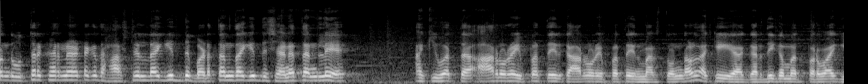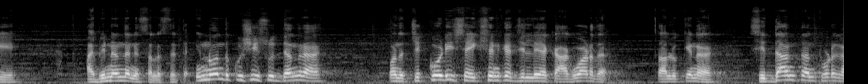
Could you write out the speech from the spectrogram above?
ಒಂದು ಉತ್ತರ ಕರ್ನಾಟಕದ ಹಾಸ್ಟೆಲ್ದಾಗಿದ್ದ ಬಡತನದಾಗಿದ್ದ ಶಣತನಲೇ ಆಕೆ ಇವತ್ತು ಆರುನೂರ ಇಪ್ಪತ್ತೈದಕ್ಕೆ ಆರುನೂರ ಇಪ್ಪತ್ತೈದು ಮಾರ್ಕ್ಸ್ ತೊಗೊಂಡಾಳು ಆಕೆಗೆ ಗರ್ದಿಗಮ್ಮತ್ ಪರವಾಗಿ ಅಭಿನಂದನೆ ಸಲ್ಲಿಸ್ತೈತೆ. ಇನ್ನೊಂದು ಖುಷಿ ಸುದ್ದಿ ಅಂದ್ರೆ ಒಂದು ಚಿಕ್ಕೋಡಿ ಶೈಕ್ಷಣಿಕ ಜಿಲ್ಲೆಯ ಕಾಗವಾಡದ ತಾಲೂಕಿನ ಸಿದ್ಧಾಂತ ಅಂತ ಹುಡುಗ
